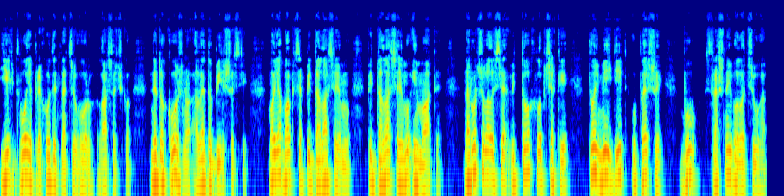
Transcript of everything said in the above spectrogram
Їх двоє приходить на цю гору, ласочко, не до кожного, але до більшості. Моя бабця піддалася йому, піддалася йому і мати. Народжувалися від того хлопчаки. Той мій дід уперше був страшний волоцюга,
